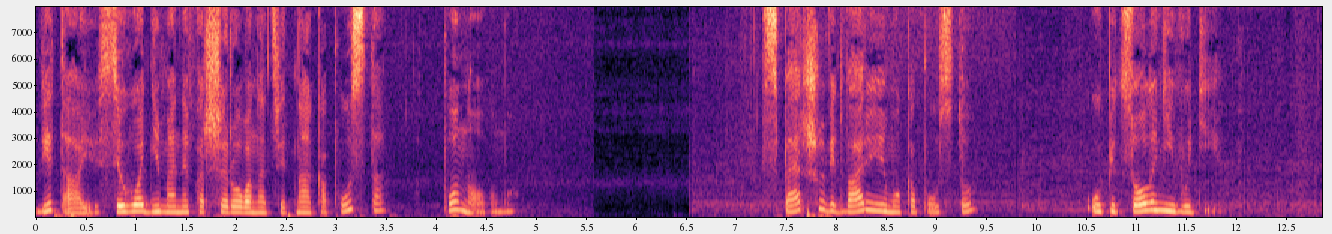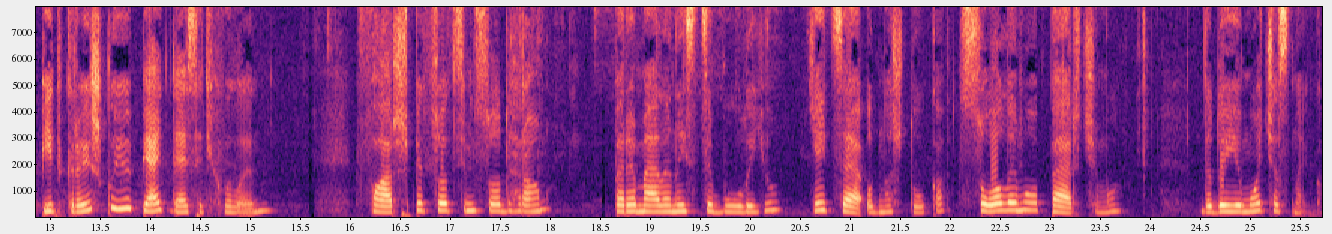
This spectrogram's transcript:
Вітаю! Сьогодні в мене фарширована цвітна капуста по-новому. Спершу відварюємо капусту у підсоленій воді. Під кришкою 5-10 хвилин. Фарш 500-700 грам, перемелений з цибулею, яйце 1 штука, солимо, перчимо, додаємо часник.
